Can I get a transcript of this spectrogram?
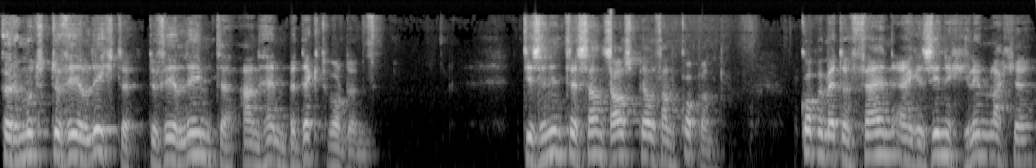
er moet te veel lichte, te veel leemte aan hen bedekt worden. Het is een interessant schouwspel van koppen koppen met een fijn eigenzinnig glimlachje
